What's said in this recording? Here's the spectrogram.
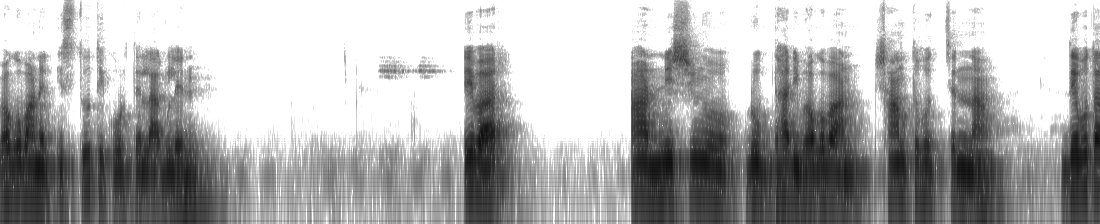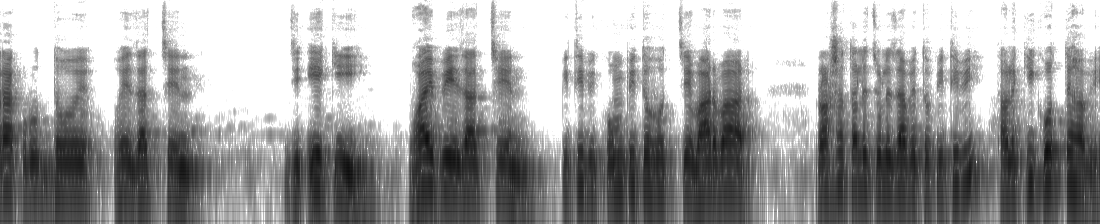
ভগবানের স্তুতি করতে লাগলেন। এবার আর নৃসিংহ রূপধারী ভগবান শান্ত হচ্ছেন না। দেবতারা ক্রুদ্ধ হয়ে যাচ্ছেন যে এ কি? ভয় পেয়ে যাচ্ছেন। পৃথিবী কম্পিত হচ্ছে বারবার। রসাতলে চলে যাবে তো পৃথিবী? তাহলে কি করতে হবে?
